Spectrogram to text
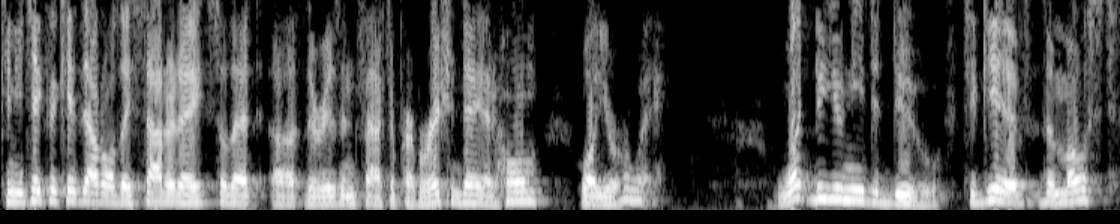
Can you take the kids out all day Saturday so that uh, there is, in fact, a preparation day at home while you're away? What do you need to do to give the most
